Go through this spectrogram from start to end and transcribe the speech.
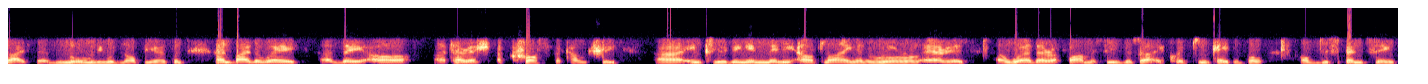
sites that normally would not be open. And by the way, uh, they are, uh, Taresh, across the country, uh, including in many outlying and rural areas uh, where there are pharmacies that are equipped and capable of dispensing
